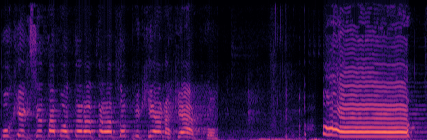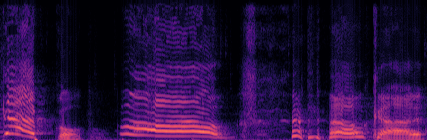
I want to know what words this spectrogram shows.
por que que você tá botando a tela tão pequena, Capcom? Oh, Capcom! Não, cara.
